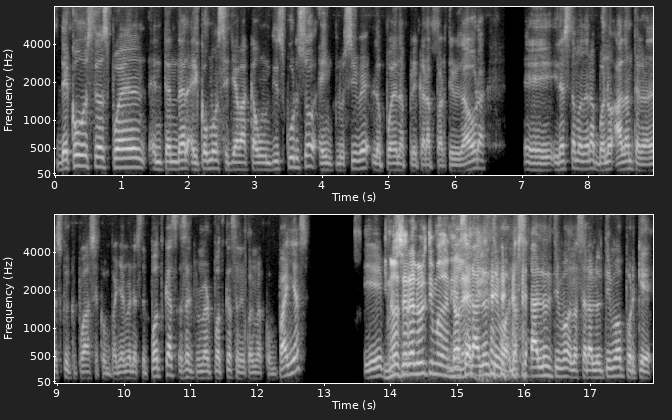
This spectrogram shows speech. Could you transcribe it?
de cómo ustedes pueden entender el cómo se lleva a cabo un discurso e inclusive lo pueden aplicar a partir de ahora. Eh, y de esta manera, bueno, Alan, te agradezco que puedas acompañarme en este podcast. Es el primer podcast en el cual me acompañas. Y, no pues, será el último, Daniel. No será el último, no será el último, no será el último, porque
